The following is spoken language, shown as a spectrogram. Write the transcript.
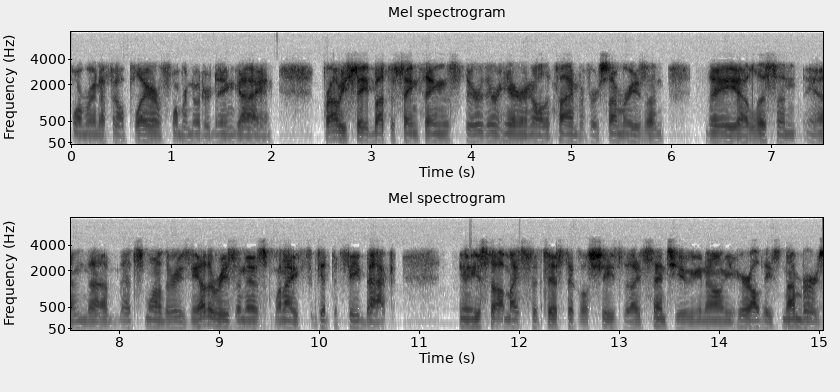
former NFL player, former Notre Dame guy, and probably say about the same things they're they're hearing all the time. But for some reason, they uh, listen, and uh, that's one of the reasons. The other reason is when I get the feedback. You know, you saw my statistical sheets that I sent you. You know, you hear all these numbers,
